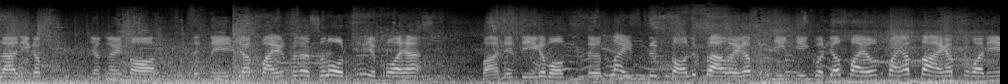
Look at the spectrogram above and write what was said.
แล้วนี่ครับยังไงต่อเซนตีย้ำไปครับทางด้านสโลดเรียบร้อยฮะฟาเดนดีครับผมเดินไล่ดึงต่อหรือเปล่าเลยครับยิงยิงกดย้ำไปไฟอัพตายครับจังหวะนี้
